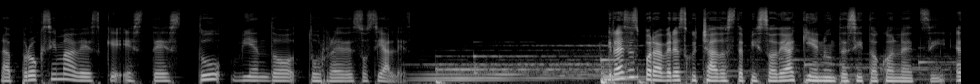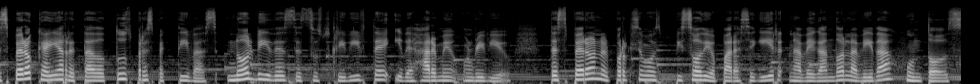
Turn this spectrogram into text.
la próxima vez que estés tú viendo tus redes sociales. Gracias por haber escuchado este episodio aquí en Un Tecito con Etsy. Espero que haya retado tus perspectivas. No olvides de suscribirte y dejarme un review. Te espero en el próximo episodio para seguir navegando la vida juntos.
